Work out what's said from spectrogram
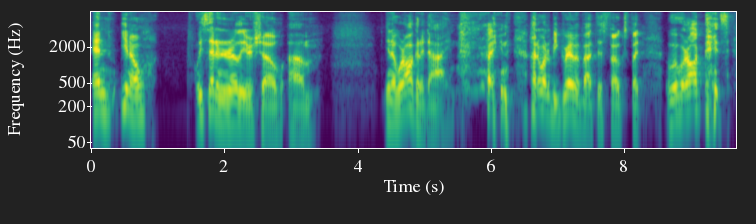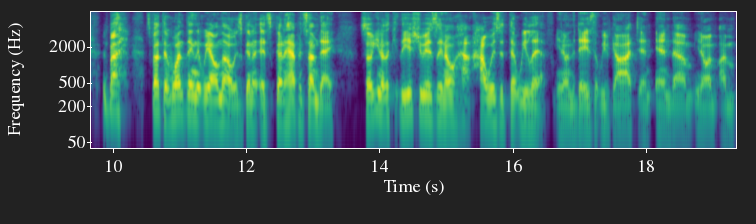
and you know, we said in an earlier show, um, you know, we're all going to die. I, don't want to be grim about this, folks, but we're all it's about it's about the one thing that we all know is gonna it's gonna happen someday. So you know the, the issue is you know how, how is it that we live you know in the days that we've got and and um, you know I'm, I'm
